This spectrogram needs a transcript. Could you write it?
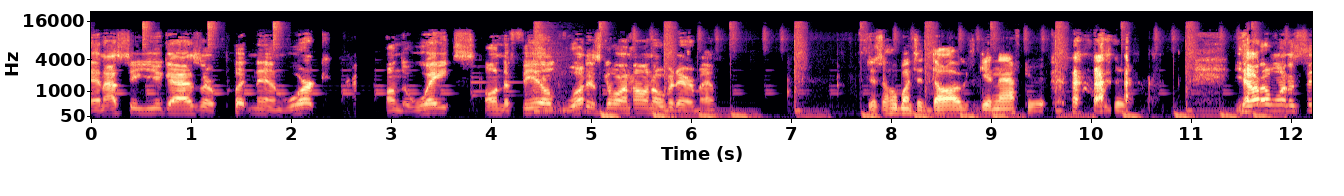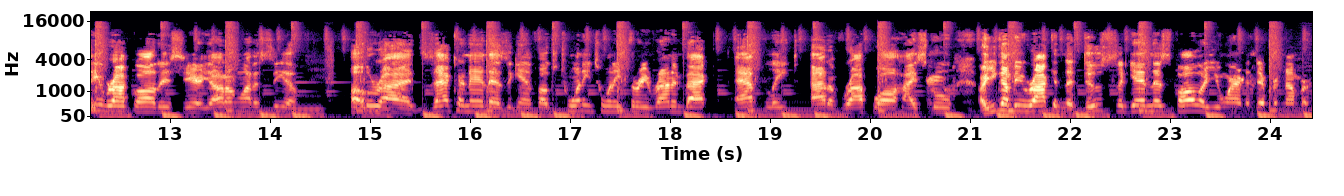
and I see you guys are putting in work on the weights, on the field. What is going on over there, man? Just a whole bunch of dogs getting after it. Y'all don't want to see Rockwall this year. Y'all don't want to see him. All right. Zach Hernandez again, folks. 2023 running back athlete out of Rockwall High School. Are you going to be rocking the deuce again this fall or are you wearing a different number?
